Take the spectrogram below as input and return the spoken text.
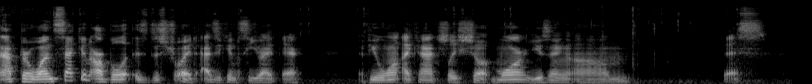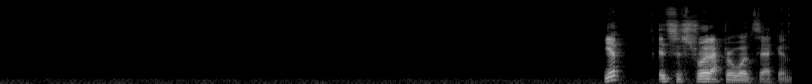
After one second, our bullet is destroyed, as you can see right there. If you want, I can actually show it more using um, this. Yep, it's destroyed after one second.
